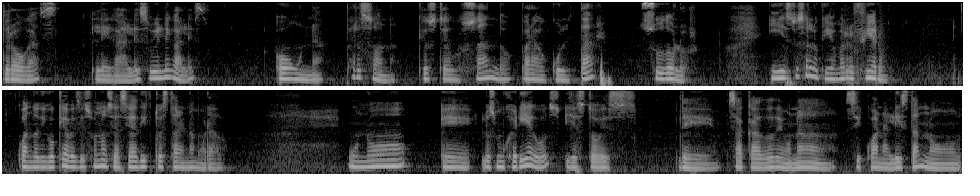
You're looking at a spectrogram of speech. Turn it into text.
drogas, legales o ilegales, o una persona que esté usando para ocultar su dolor. Y esto es a lo que yo me refiero cuando digo que a veces uno se hace adicto a estar enamorado. Uno, eh, los mujeriegos, y esto es de sacado de una psicoanalista, no,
